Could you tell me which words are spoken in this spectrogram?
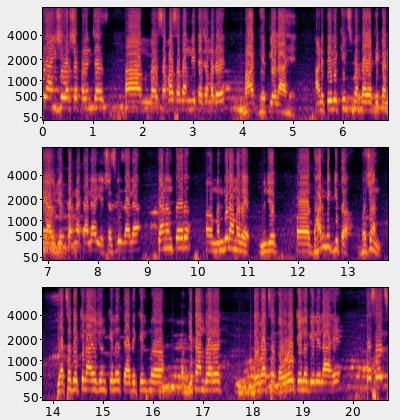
ते ऐंशी वर्षापर्यंतच्या सभासदांनी त्याच्यामध्ये भाग घेतलेला आहे. आणि ते देखील स्पर्धा या ठिकाणी आयोजित करण्यात आल्या यशस्वी झाल्या. त्यानंतर मंदिरामध्ये म्हणजे धार्मिक गीतं भजन याचं देखील आयोजन केलं. त्या देखील गीतांद्वारे देवाचं गौरव केलं गेलेलं आहे. तसंच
